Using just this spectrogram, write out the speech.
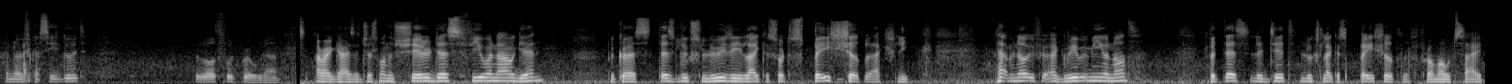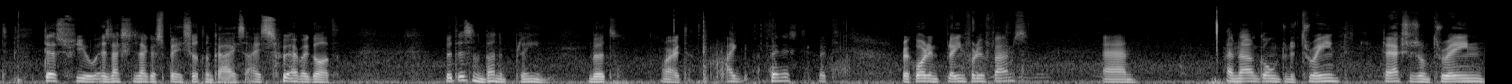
I don't know if you can see it good. The World Food Program. Alright, guys, I just want to share this viewer now again because this looks really like a sort of space shuttle actually. Let me know if you agree with me or not. But this legit looks like a space shuttle from outside. This view is actually like a space shuttle, guys. I swear by God. But this isn't an abandoned plane. But alright, I finished with recording plane for you fans, and I'm now going to the train. There are actually some train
